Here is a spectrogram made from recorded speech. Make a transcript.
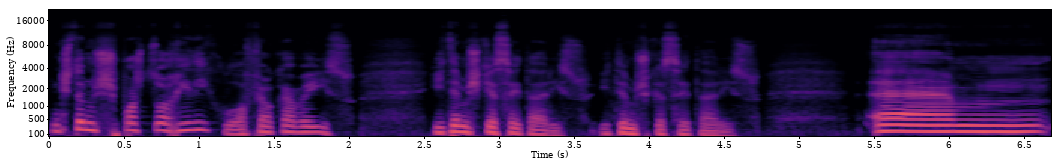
em que estamos expostos ao ridículo. Ao fim e ao cabo é isso. E temos que aceitar isso. E temos que aceitar isso. Hum,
